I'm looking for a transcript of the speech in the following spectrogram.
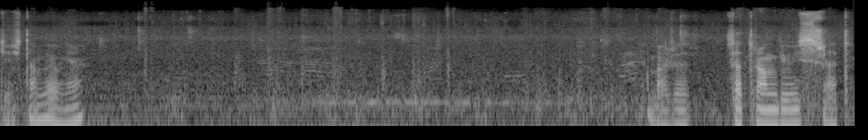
Gdzieś tam był, nie? Chyba, że zatrąbił i zszedł.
